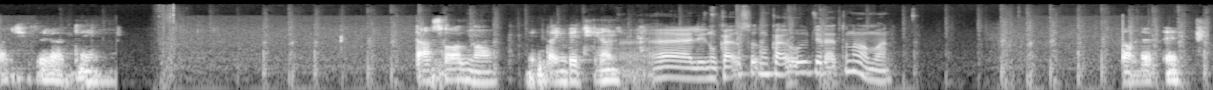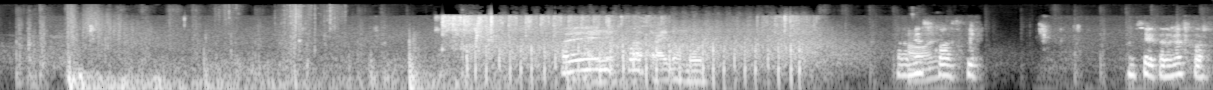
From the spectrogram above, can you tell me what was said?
4x eu já tem. Tá solo não. Ele tá engateando. É, ele não caiu, não caiu direto não, mano. Então deve ter. Olha aí, minhas costas. atrás do muro. Tá nas minhas costas aqui. Não sei, tá nas minhas costas.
